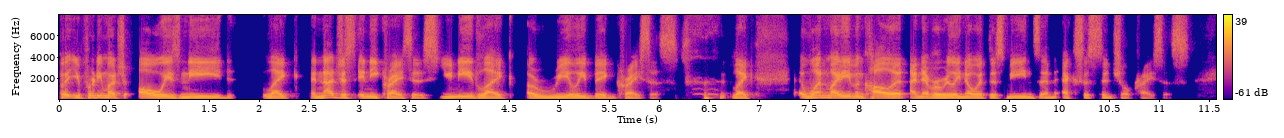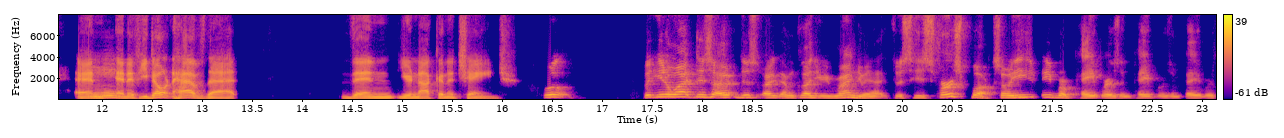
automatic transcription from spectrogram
but you pretty much always need like and not just any crisis you need like a really big crisis like one might even call it i never really know what this means an existential crisis and mm-hmm. and if you don't have that then you're not going to change. Well, but you know what? This, uh, this I, am glad you reminded me of that because his first book. So he, he wrote papers and papers and papers,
